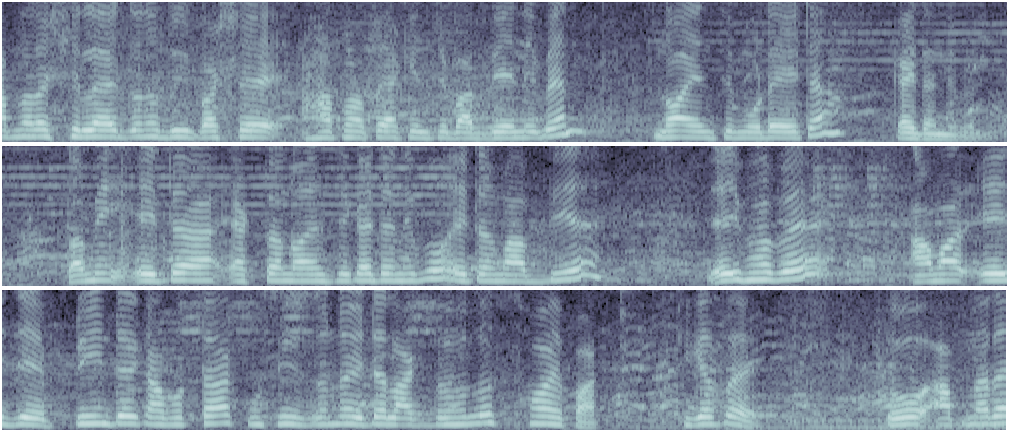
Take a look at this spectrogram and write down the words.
আপনারা সেলাইয়ের জন্য দুই পাশে হাফ হাফ এক ইঞ্চি বাদ দিয়ে নেবেন, নয় ইঞ্চি মোড়ে এটা কাইটা নেবেন। তো আমি এইটা একটা নয় ইঞ্চি কাইটা নিব, এটার মাপ দিয়ে এইভাবে আমার এই যে প্রিন্টের কাপড়টা কুচির জন্য এটা লাগবে হলো ছয় পাট, ঠিক আছে? তো আপনারা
